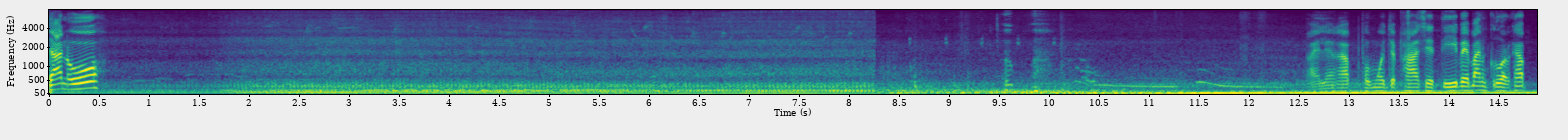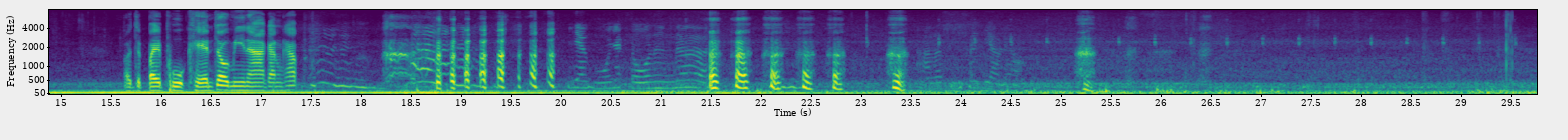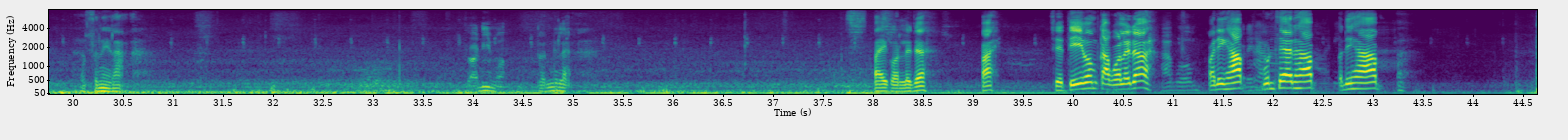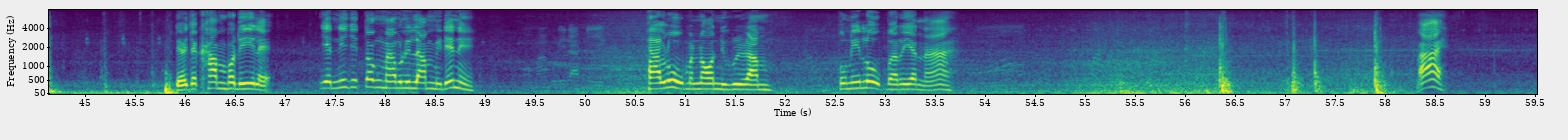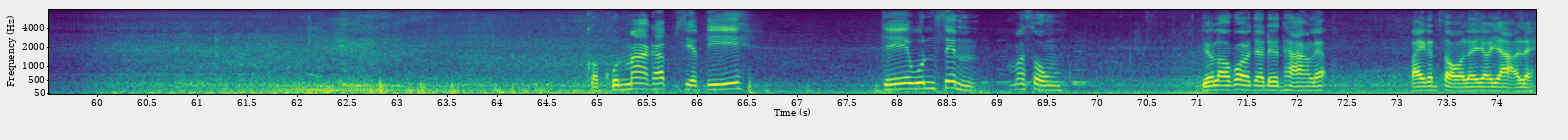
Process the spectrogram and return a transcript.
จานโอบไปแล้วครับ ผมก็จะพาเศรษฐีไปบ้านกรวดครับ เราจะไปผูกแขนเจ้ามีนากันครับอยากหมูอยากโตหนึ่งเด้อเอาละตีไฟเดียวแล้วครับสนี่ละจอดนี่มั้งตอนนี้แหละ ไปก่อนเลยเด้อไป เศรษฐีผมกลับก่อนเลยเด้อครับผม สวัสดีครับสวัสดีครับ บุญแซนครับสวัสดีครับ เดี๋ยวจะค่ำพอดีแหละ เย็นนี้จะต้องมาบุรีรัมย์อีกเด้นี่ ออกมาบุรีรัมย์อีกพาลูกมานอนอยู่บุรีรัมย์พรุ่งนี้ลูกมาเรียนนะ ไป ขอบคุณมากครับ เสียตี เจวุ้นเส้นมาส่ง เดี๋ยวเราก็จะเดินทางแล้ว ไปกันต่อเลยยาวๆเลย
